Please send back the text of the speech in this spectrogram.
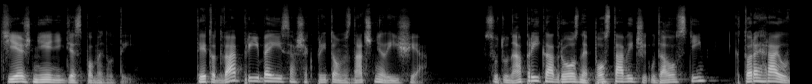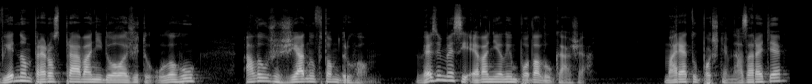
tiež nie je nikde spomenutý. Tieto dva príbehy sa však pritom značne líšia. Sú tu napríklad rôzne postavy či udalosti, ktoré hrajú v jednom prerozprávaní dôležitú úlohu, ale už žiadnu v tom druhom. Vezmeme si Evangelium podľa Lukáša. Maria tu počne v Nazarete,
